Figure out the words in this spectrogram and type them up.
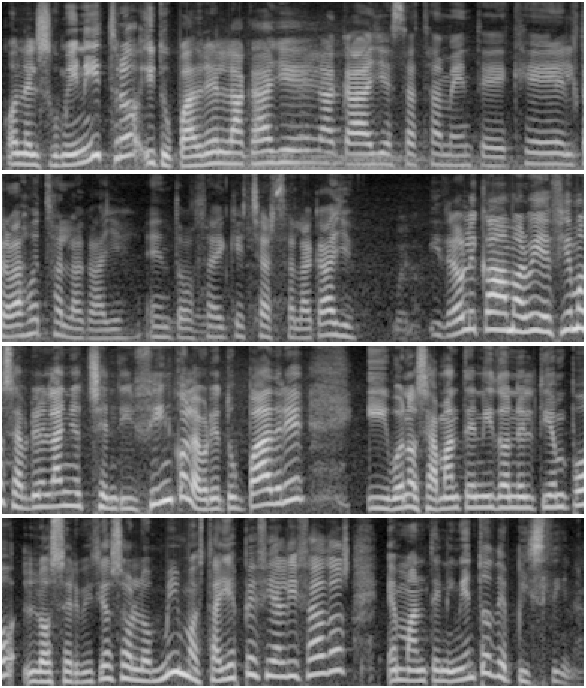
con el suministro y tu padre en la calle. En la calle, exactamente. Es que el trabajo está en la calle, entonces hay que echarse a la calle. Hidráulica Marbella, decíamos, se abrió en el año 85, la abrió tu padre y bueno, se ha mantenido en el tiempo, los servicios son los mismos, estáis especializados en mantenimiento de piscinas.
